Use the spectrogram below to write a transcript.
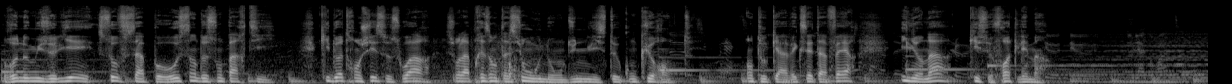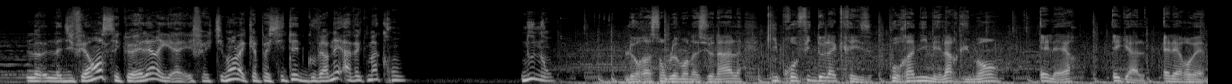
Renaud Muselier sauve sa peau au sein de son parti, qui doit trancher ce soir sur la présentation ou non d'une liste concurrente. En tout cas, avec cette affaire, il y en a qui se frottent les mains. la différence, c'est que LR a effectivement la capacité de gouverner avec Macron. Nous, non. Le Rassemblement national qui profite de la crise pour ranimer l'argument LR égale LREM.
